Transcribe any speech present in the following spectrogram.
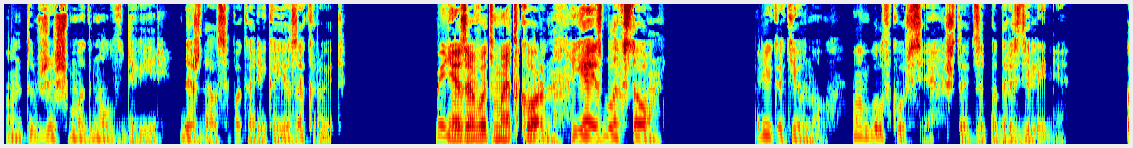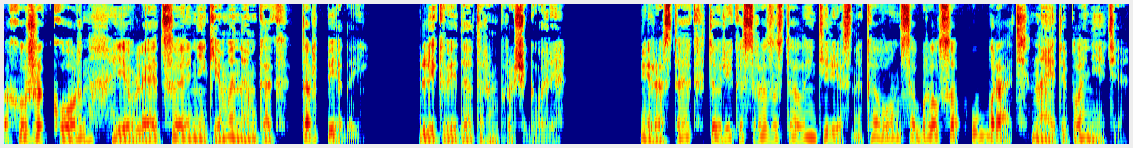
Он тут же шмыгнул в дверь, дождался, пока Рика ее закроет. «Меня зовут Мэтт Корн, я из Блэкстоун». Рика кивнул. Он был в курсе, что это за подразделение. Похоже, Корн является никем иным, как торпедой. Ликвидатором, проще говоря. И раз так, то Рика сразу стало интересно, кого он собрался убрать на этой планете.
